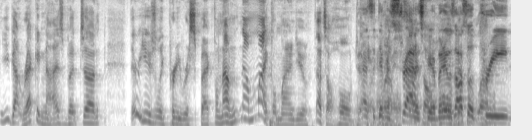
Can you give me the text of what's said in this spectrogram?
you got recognized, but uh, they're usually pretty respectful. Now, now Michael, mind you, that's a whole different. That's a different level. stratosphere, a but it was also pre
